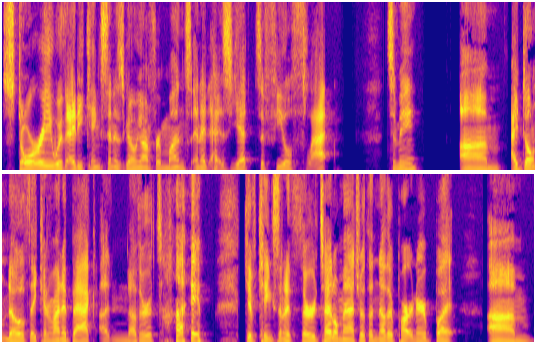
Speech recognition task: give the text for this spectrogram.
story with Eddie Kingston is going on for months, and it has yet to feel flat to me. Um, I don't know if they can run it back another time, give Kingston a third title match with another partner, but um,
